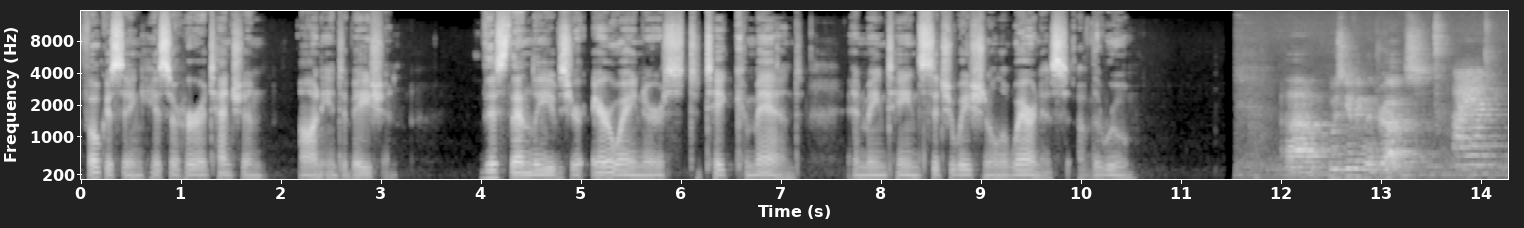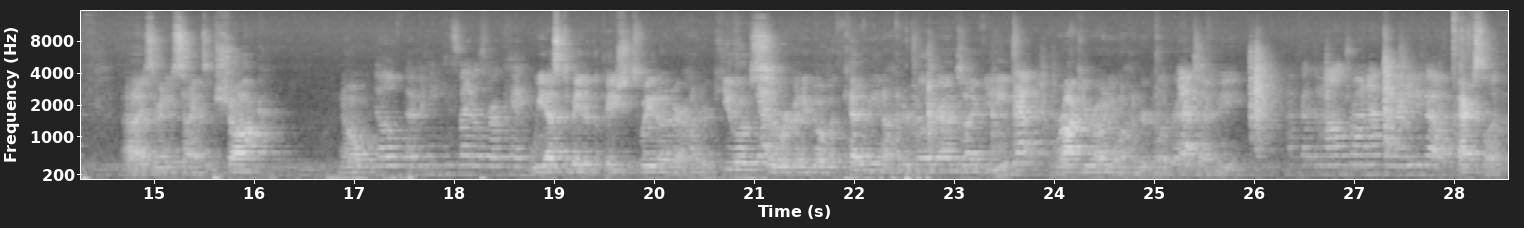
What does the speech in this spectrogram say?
focusing his or her attention on intubation. This then leaves your airway nurse to take command and maintain situational awareness of the room. Um, who's giving the drugs? I am. Uh, is there any signs of shock? No. No, everything, his vitals are okay. We estimated the patient's weight under 100 kilos, so we're going to go with ketamine 100 milligrams IV, Yep. rocuronium 100 milligrams Yep. IV. I've them all drawn up and ready to go. Excellent.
